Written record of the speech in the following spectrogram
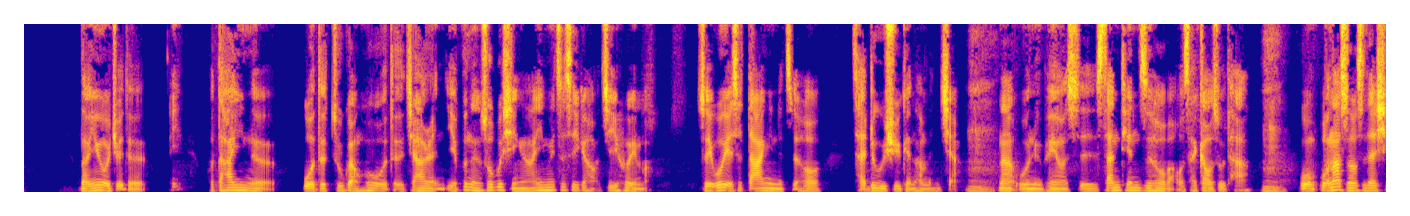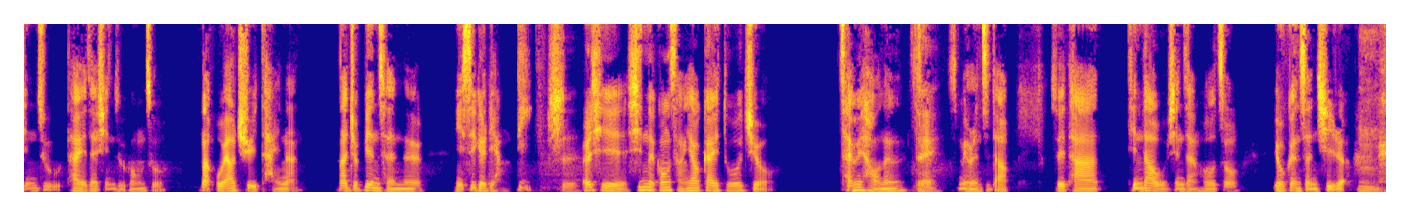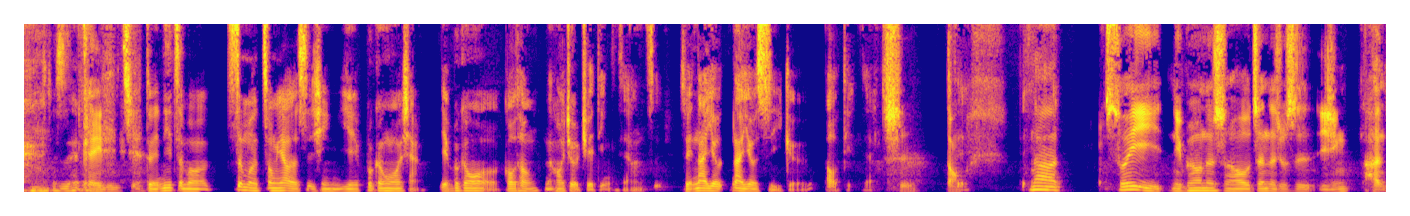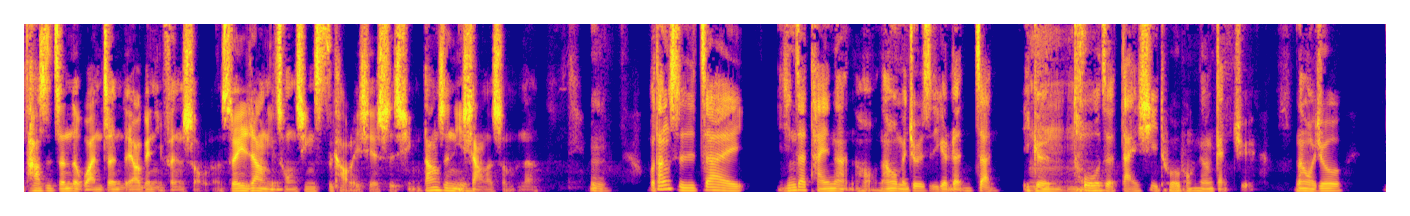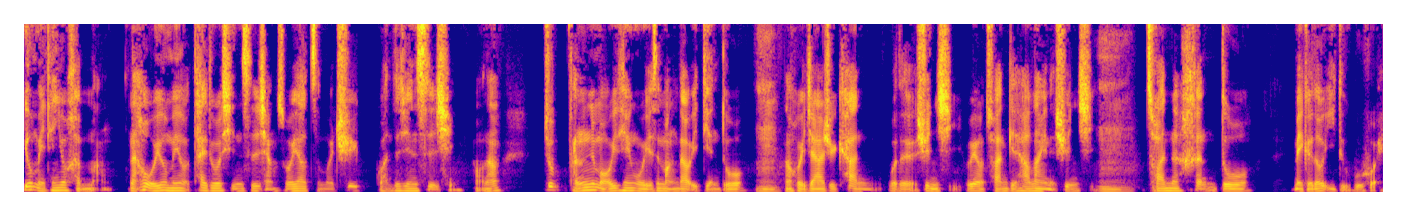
那因为我觉得，诶，我答应了，我的主管或我的家人也不能说不行啊，因为这是一个好机会嘛。所以我也是答应了之后，才陆续跟他们讲。嗯，那我女朋友是三天之后吧，我才告诉她。嗯，我我那时候是在新竹，她也在新竹工作。那我要去台南，那就变成了你是一个两地，是，而且新的工厂要盖多久才会好呢？对，是没有人知道，所以她听到我先斩后奏，又更生气了。嗯，就是可以理解。对，你怎么这么重要的事情也不跟我想，也不跟我沟通，然后就决定这样子，所以那又那又是一个爆点，这样是懂。那所以女朋友那时候真的就是已经很，她是真的玩真的要跟你分手了，所以让你重新思考了一些事情。当时你想了什么呢？嗯，我当时在已经在台南哈，然后我们就是一个冷战。一个拖着歹戏拖棚那种感觉，那我就又每天又很忙，然后我又没有太多心思想说要怎么去管这件事情，好，然后就反正就某一天我也是忙到一点多，嗯，然后回家去看我的讯息，我有传给他 LINE 的讯息，嗯，传了很多，每个都已读不回，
